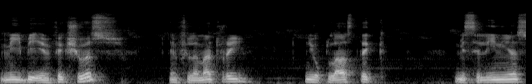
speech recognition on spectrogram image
may be infectious inflammatory neoplastic miscellaneous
